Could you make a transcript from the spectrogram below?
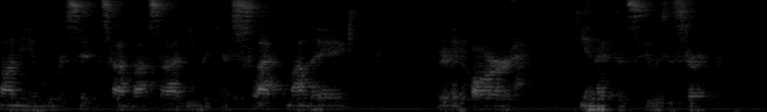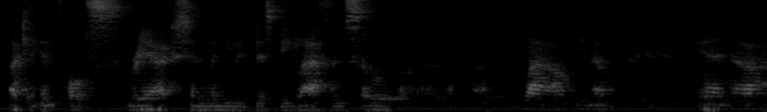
funny and we were sitting side by side, you would just slap my leg really hard, you know, because it was just a, like an impulse reaction when you would just be laughing so uh, loud, you know. And, uh,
